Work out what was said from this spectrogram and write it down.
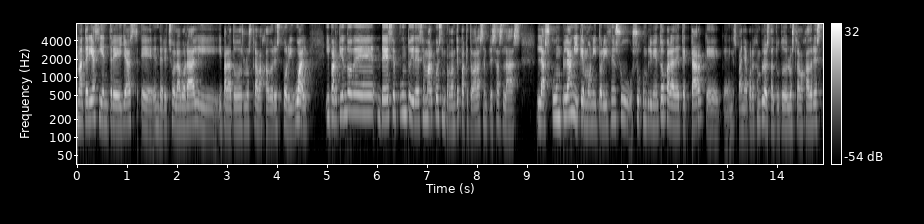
materias y entre ellas eh, en derecho laboral y, para todos los trabajadores por igual. Y partiendo de, ese punto y de ese marco es importante para que todas las empresas las, cumplan y que monitoricen su, cumplimiento para detectar que, en España, por ejemplo, el Estatuto de los Trabajadores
